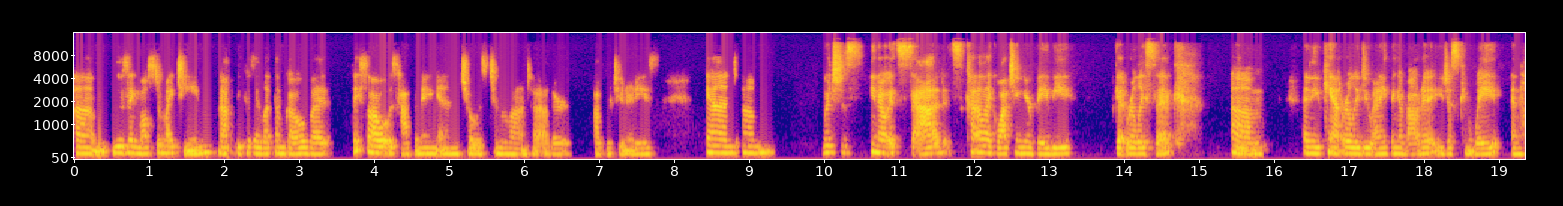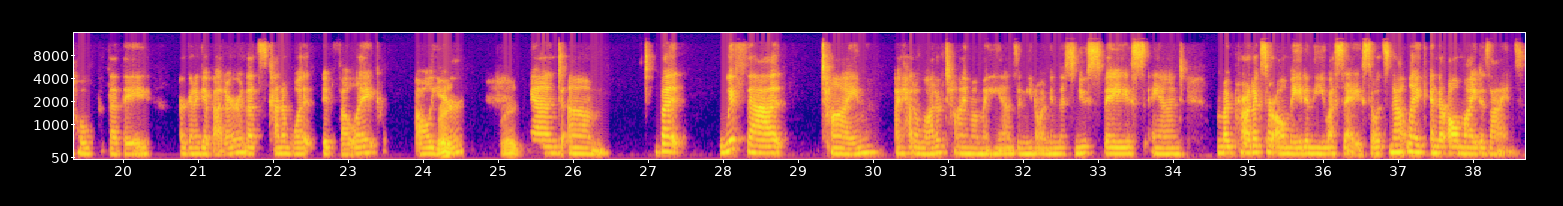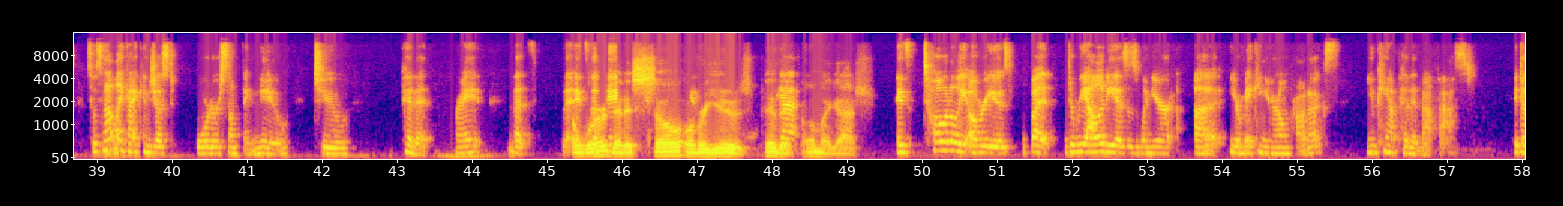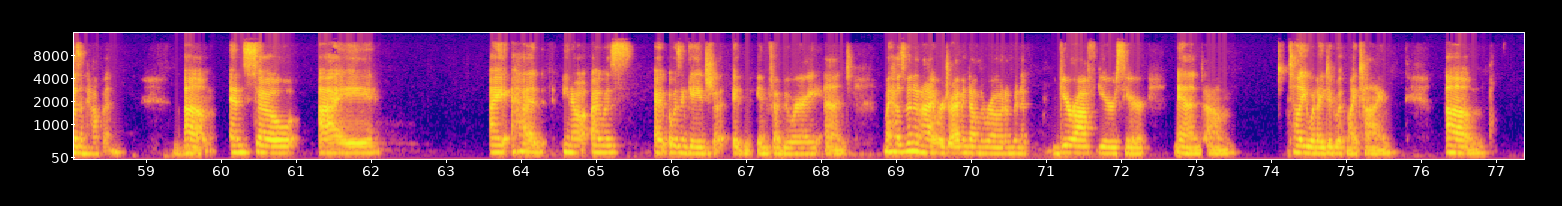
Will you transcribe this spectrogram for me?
um, losing most of my team not because i let them go but they saw what was happening and chose to move on to other opportunities and um, which is you know it's sad it's kind of like watching your baby get really sick. Um, mm-hmm. And you can't really do anything about it. You just can wait and hope that they are going to get better. That's kind of what it felt like all year. Right. right. And, um, but with that time, I had a lot of time on my hands, and you know, I'm in this new space, and my products are all made in the USA. So it's not like, and they're all my designs. So it's not like I can just order something new to pivot, right? That's a word that is so overused. Pivot. Yeah. Oh my gosh. It's totally overused. But the reality is, is when you're uh, you're making your own products, you can't pivot that fast. It doesn't happen. Mm-hmm. Um, and so I I had, you know, I was I, was engaged in, in February and my husband and I were driving down the road. I'm gonna gear off gears here and um, tell you what I did with my time. Um,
